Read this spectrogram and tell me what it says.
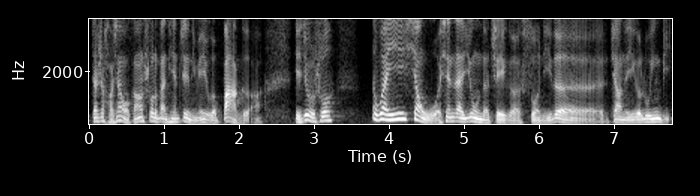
但是好像我刚刚说了半天，这里面有个 bug 啊，也就是说，那万一像我现在用的这个索尼的这样的一个录音笔，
